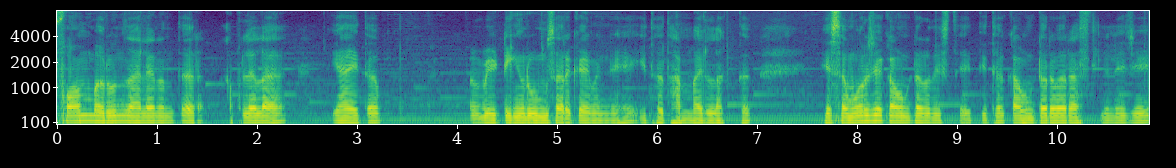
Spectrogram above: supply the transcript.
फॉर्म भरून झाल्यानंतर आपल्याला या इथं वेटिंग रूमसारखं आहे म्हणजे हे इथं थांबायला लागतं. हे समोर जे काउंटर दिसतंय तिथं काउंटरवर असलेले जे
